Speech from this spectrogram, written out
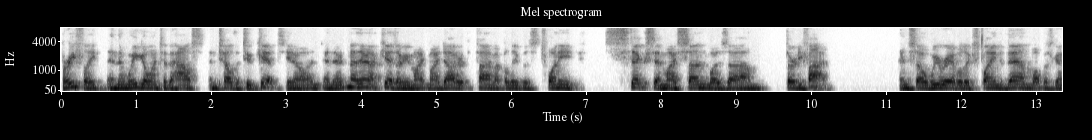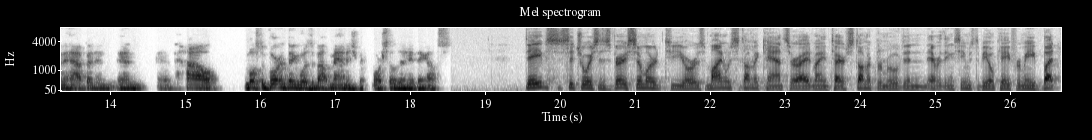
briefly, and then we go into the house and tell the two kids. You know, and, and they're no, they're not kids. I mean, my my daughter at the time, I believe, was 26 and my son was um, 35. And so we were able to explain to them what was going to happen and, and, and how the most important thing was about management more so than anything else. Dave's situation is very similar to yours. Mine was stomach cancer. I had my entire stomach removed and everything seems to be okay for me. But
